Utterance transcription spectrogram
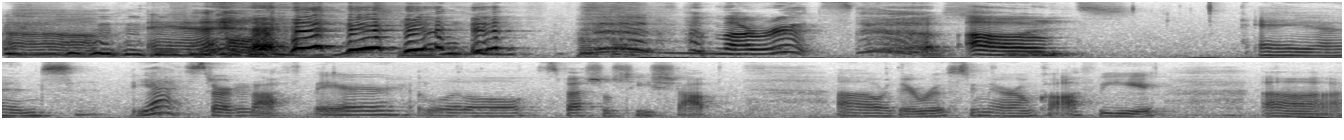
Um, and my roots. Um, and yeah, started off there, a little specialty shop uh, where they're roasting their own coffee. Uh,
